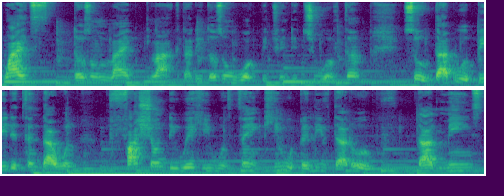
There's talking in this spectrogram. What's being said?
white doesn't like black, that it doesn't work between the two of them. So that will be the thing that will fashion the way he would think. He would believe that oh, that means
